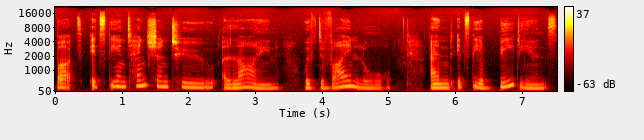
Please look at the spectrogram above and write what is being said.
but it's the intention to align with divine law and it's the obedience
